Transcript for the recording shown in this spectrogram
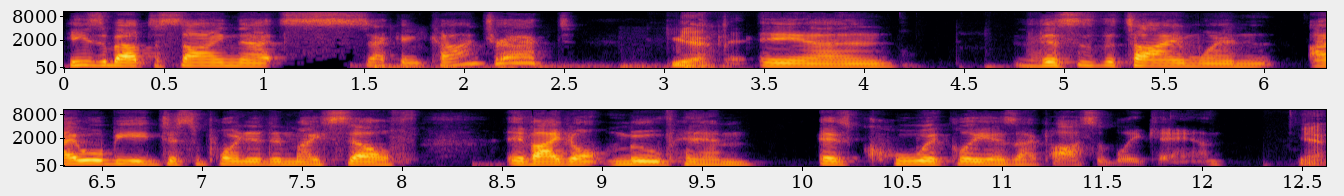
He's about to sign that second contract. Yeah. And this is the time when I will be disappointed in myself if I don't move him as quickly as I possibly can. Yeah.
